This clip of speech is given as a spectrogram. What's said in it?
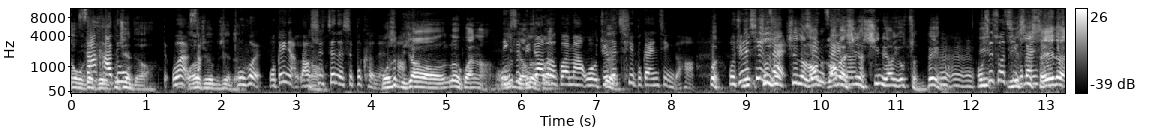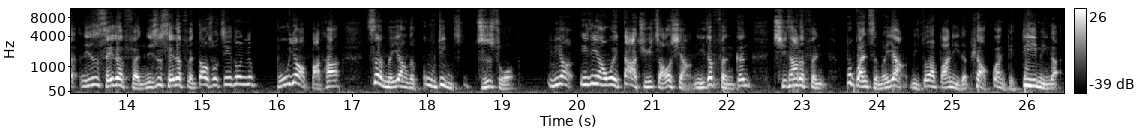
那我倒觉得不见得啊，我倒觉得不见得。不会，我跟你讲，老师真的是不可能。我是比较乐观了。您是比较乐观吗？我觉得气不干净的哈。不，我觉得现在现在老老百姓心里要有准备嘛。嗯嗯嗯，我是说气不干净。你是谁的？你是谁的粉？你是谁的粉？到时候这些东西就不要把它这么样的固定执着。你要一定要为大局着想。你的粉跟其他的粉不管怎么样，你都要把你的票灌给第一名的。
